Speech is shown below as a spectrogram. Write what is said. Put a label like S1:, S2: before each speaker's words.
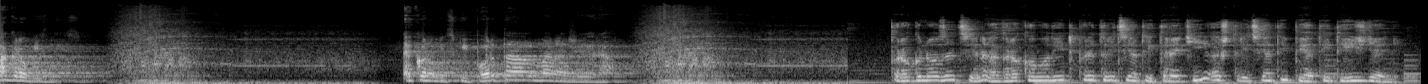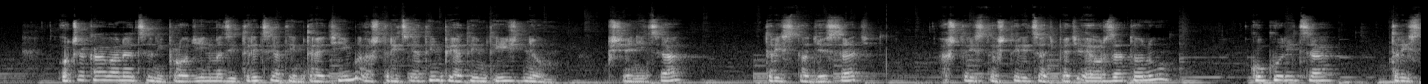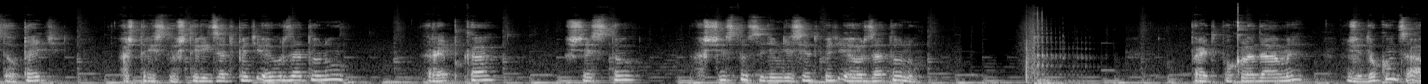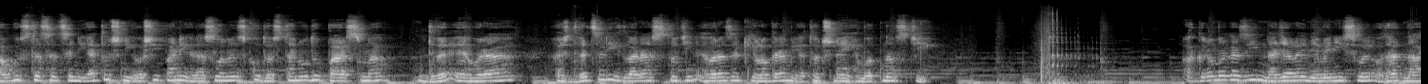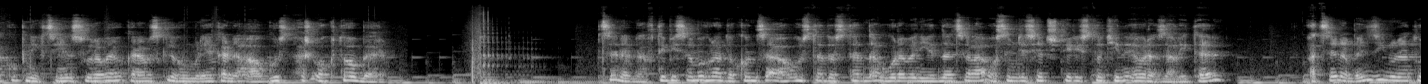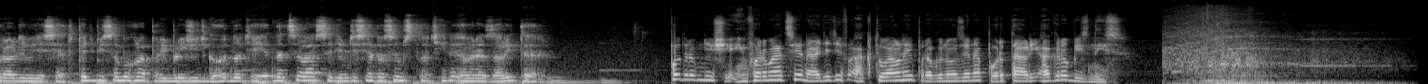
S1: Agrobiznis. Ekonomický portál manažéra.
S2: Prognóza cien agrokomodít pre 33. až 35. týždeň. Očakávané ceny plodín medzi 33. až 35. týždňom. Pšenica 310 až 345 eur za tonu, kukurica 305 až 345 eur za tonu, repka 600 až 675 eur za tonu. Predpokladáme, že do konca augusta sa ceny jatočných ošípaných na Slovensku dostanú do pásma 2 eurá až 2,12 eur za kilogram jatočnej hmotnosti. Agromagazín naďalej nemení svoj odhad nákupných cien surového kravského mlieka na august až október. Cena nafty by sa mohla do konca augusta dostať na úroveň 1,84 eur za liter, a cena benzínu Natural 95 by sa mohla priblížiť k hodnote 1,78 eur za liter.
S1: Podrobnejšie informácie nájdete v aktuálnej prognóze na portáli Agrobiznis.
